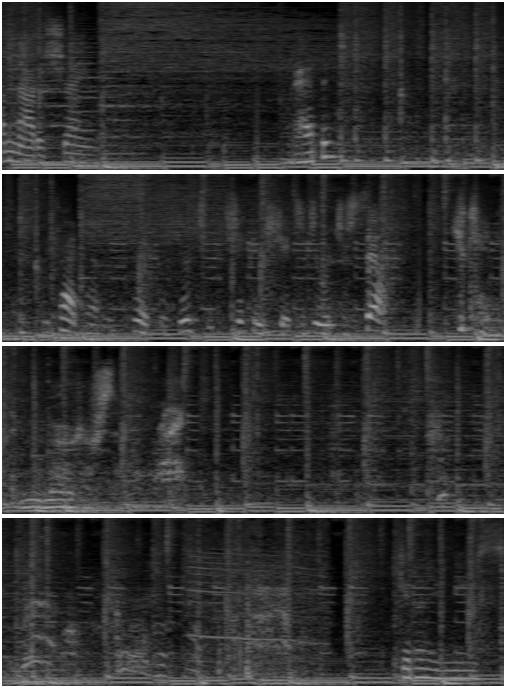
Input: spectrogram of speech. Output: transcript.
I'm not ashamed. What happened? You tried to have me killed because you're too chicken shit to do it yourself. You can't even murder someone, right? Get on your knees.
